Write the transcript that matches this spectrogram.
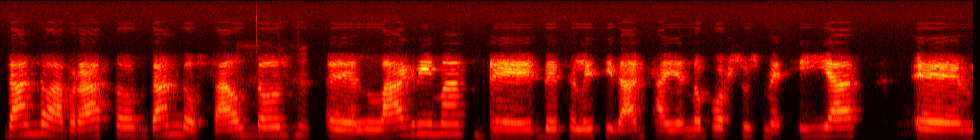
dando abrazos, dando saltos, eh, lágrimas de, de felicidad cayendo por sus mejillas. Eh,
